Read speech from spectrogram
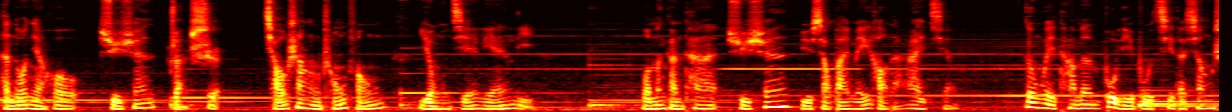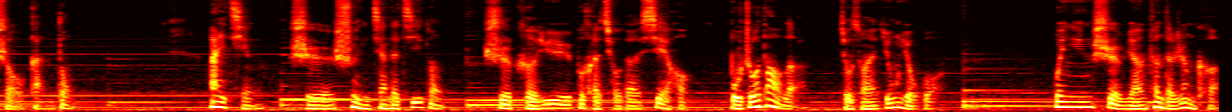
很多年后，许宣转世，桥上重逢，永结连理。我们感叹许宣与小白美好的爱情，更为他们不离不弃的相守感动。爱情是瞬间的激动，是可遇不可求的邂逅，捕捉到了就算拥有过。婚姻是缘分的认可，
